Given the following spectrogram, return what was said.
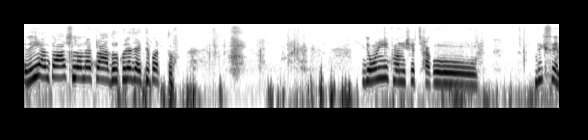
রিহান তো আসলো না, একটু আদর করে যাইতে পারতো। যে অনেক মানুষের ছাগল। দেখছেন?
